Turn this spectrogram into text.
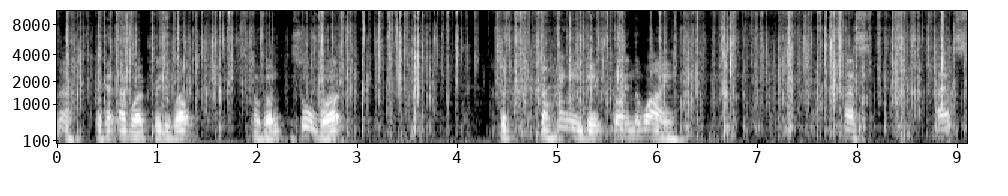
Ah, okay, that worked really well. Hold on, it's all worked. The, the hanging bit's got in the way. That's, that's,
